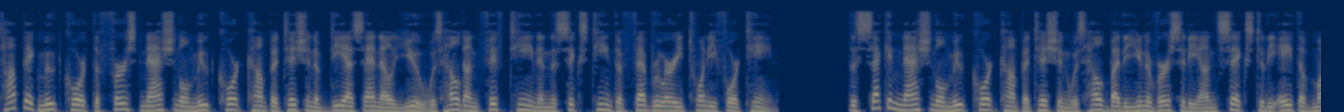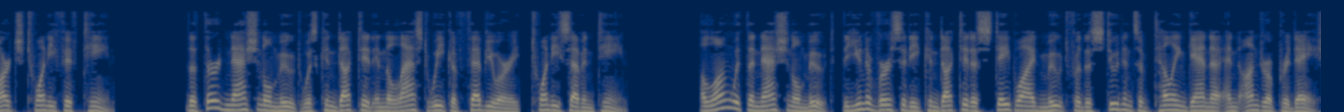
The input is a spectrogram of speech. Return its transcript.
Topic moot court The first national moot court competition of DSNLU was held on 15 and 16 February 2014. The second national moot court competition was held by the university on 6 to 8 March 2015. The third national moot was conducted in the last week of February, 2017. Along with the national moot, the university conducted a statewide moot for the students of Telangana and Andhra Pradesh,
